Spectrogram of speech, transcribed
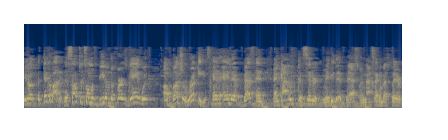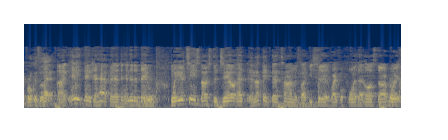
you know, think about it. The Celtics almost beat them the first game with a bunch of rookies and, and their best and, and guy who considered maybe their best or not second best player broke his leg. Like anything can happen. At the end of the day, when your team starts to gel, at, and I think that time is like you said, right before that All Star break.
